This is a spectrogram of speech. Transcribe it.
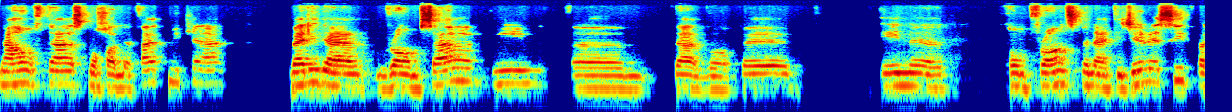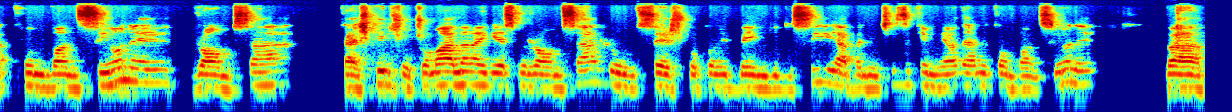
نهفته است مخالفت می‌کرد. ولی در رامسر این در واقع این کنفرانس به نتیجه رسید و کنوانسیون رامسر تشکیل شد. شما الان اگه اسم رامسر رو سرچ بکنید به انگلیسی اولین چیزی که میاد همین کنوانسیونه و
